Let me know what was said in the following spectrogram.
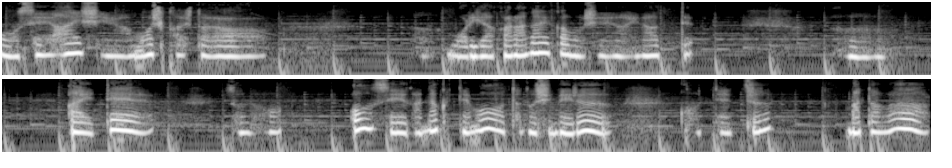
音声配信はもしかしたら、盛り上がらないかもしれないなって。うん。あえて、その、音声がなくても楽しめるコンテンツまたは、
